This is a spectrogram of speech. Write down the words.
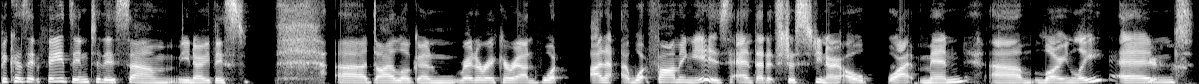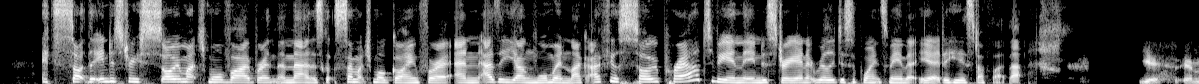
because it feeds into this, um, you know, this uh, dialogue and rhetoric around what uh, what farming is, and that it's just you know old white men, um, lonely, and it's so the industry is so much more vibrant than that. It's got so much more going for it, and as a young woman, like I feel so proud to be in the industry, and it really disappoints me that yeah to hear stuff like that. Yes, and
